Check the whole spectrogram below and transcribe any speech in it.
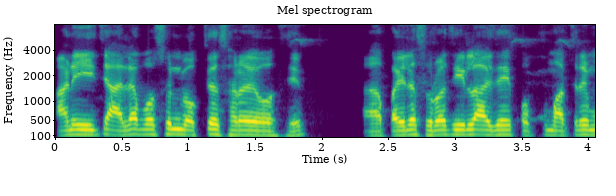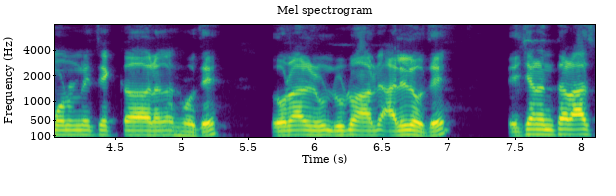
आणि इथे आल्यापासून बघतोय सर्व व्यवस्थित. पहिल्या सुरुवातीला इथे पप्पू मात्रे म्हणून इथे एक होते. दोन निवडून आले- आलेले होते. त्याच्यानंतर आज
